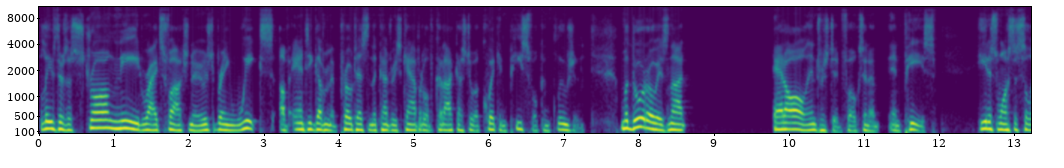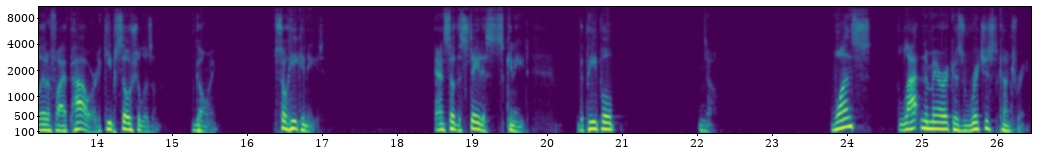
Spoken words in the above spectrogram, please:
Believes there's a strong need, writes Fox News, to bring weeks of anti government protests in the country's capital of Caracas to a quick and peaceful conclusion. Maduro is not at all interested, folks, in a in peace. He just wants to solidify power to keep socialism going, so he can eat, and so the statists can eat. The people, no. Once Latin America's richest country,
